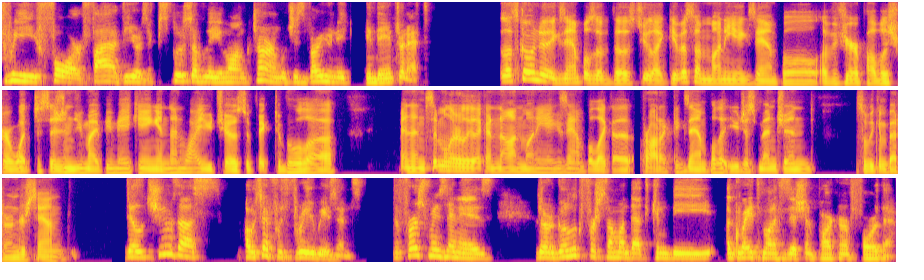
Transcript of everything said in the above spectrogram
three, four, five years exclusively long term, which is very unique in the internet. Let's go into examples of those two. Like, give us a money example of if you're a publisher, what decisions you might be making, and then why you chose to pick Taboola. And then similarly, like a non money example, like a product example that you just mentioned, so we can better understand. They'll choose us, I would say, for three reasons. The first reason is they're going to look for someone that can be a great monetization partner for them.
